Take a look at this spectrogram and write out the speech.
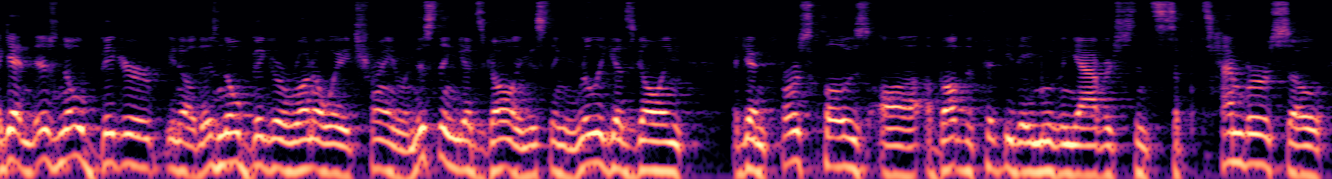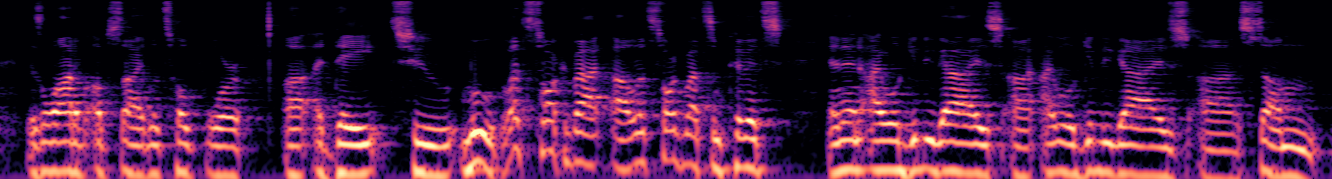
again, there's no bigger, you know, there's no bigger runaway train. When this thing gets going, this thing really gets going Again, first close uh, above the 50-day moving average since September, so there's a lot of upside. Let's hope for uh, a day to move. Let's talk about uh, let's talk about some pivots, and then I will give you guys uh, I will give you guys uh, some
